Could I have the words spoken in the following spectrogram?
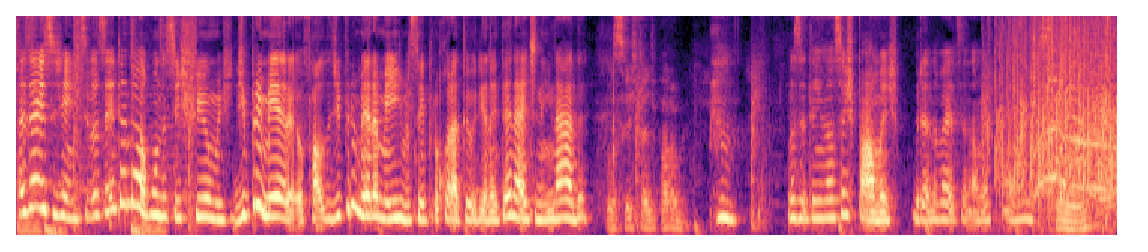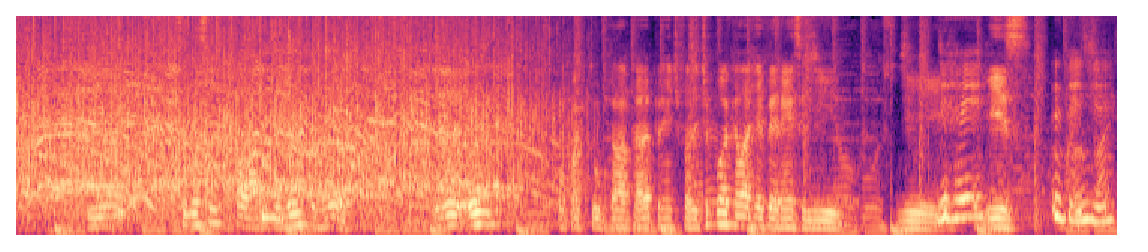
Mas é. É isso, gente. Se você entendeu algum desses filmes, de primeira, eu falo de primeira mesmo, sem procurar teoria na internet nem nada, Você está de parabéns. você tem nossas palmas. Brenda vai adicionar umas palmas. Sim. E se você falar entendeu, entendeu? Eu, eu compactuo com a Natália pra gente fazer tipo aquela reverência de. De, De rei? Isso. Entendi.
